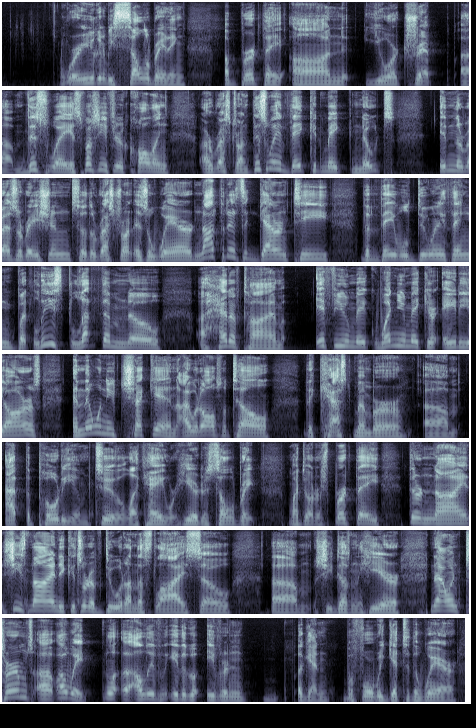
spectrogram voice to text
where you're going to be celebrating a birthday on your trip. Um, this way, especially if you're calling a restaurant, this way they could make notes in the reservation so the restaurant is aware. Not that it's a guarantee that they will do anything, but at least let them know ahead of time if you make when you make your ADRs and then when you check in, I would also tell the cast member um, at the podium too, like, hey, we're here to celebrate my daughter's birthday. They're nine, she's nine. You can sort of do it on the sly so um, she doesn't hear. Now, in terms of, oh wait, I'll leave either even again before we get to the where.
